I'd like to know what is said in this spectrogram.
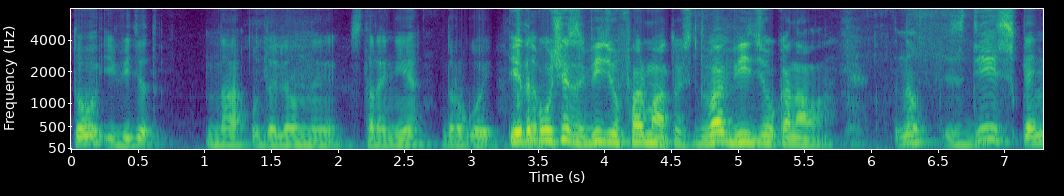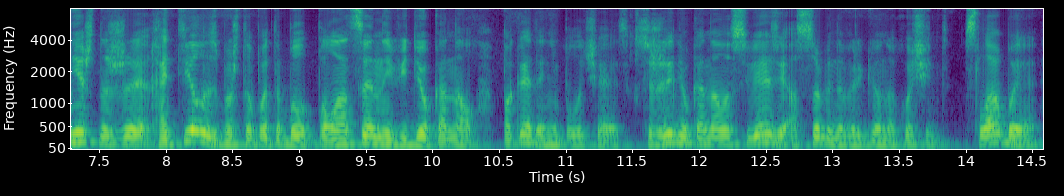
то и видит на удаленной стороне другой. И это Доп... получается видеоформат, то есть два видеоканала. Ну, здесь, конечно же, хотелось бы, чтобы это был полноценный видеоканал. Пока это не получается. К сожалению, каналы связи, особенно в регионах, очень слабые.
